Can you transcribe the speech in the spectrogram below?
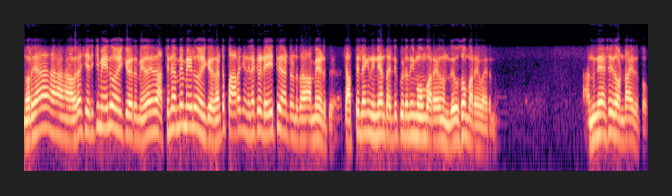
എന്ന് പറഞ്ഞാൽ അവരെ ശരിക്കും മേൽ നോക്കുമായിരുന്നു മേൽ അച്ഛനും അമ്മയും മേൽ നോക്കുമായിരുന്നു എന്നിട്ട് പറഞ്ഞു നിനക്ക് ഡേറ്റ് കണ്ടിട്ടുണ്ട് അമ്മയെടുത്ത് ചത്തില്ലെങ്കിൽ നിന്നെ ഞാൻ തല്ലിക്കൂലെന്ന് ഈ മോൻ പറയുന്നുണ്ട് ദിവസവും പറയുമായിരുന്നു. അതിന് ശേഷം ഇത് ഉണ്ടായത് ഇപ്പം.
